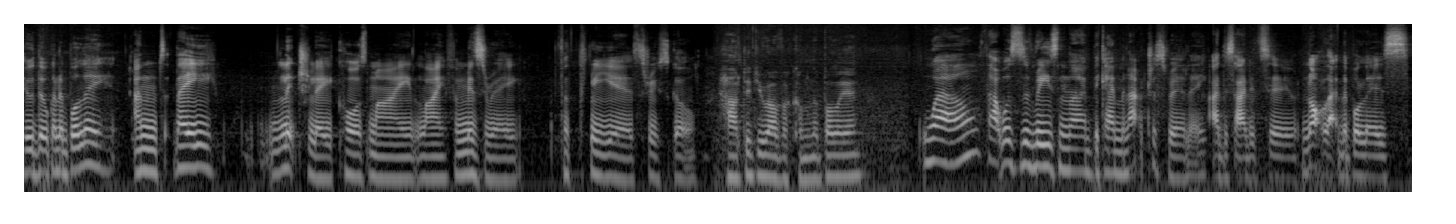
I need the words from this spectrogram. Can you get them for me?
who they were going to bully. And they literally caused my life a misery for three years through school. How did you overcome the bullying? Well, that was the reason I became an actress, really. I decided to not let the bullies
